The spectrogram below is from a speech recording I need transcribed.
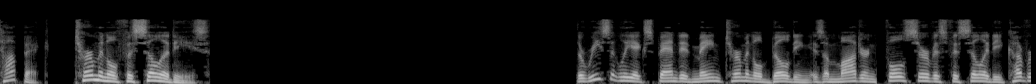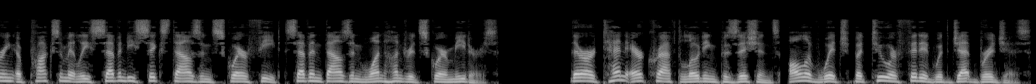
Topic: Terminal facilities. The recently expanded main terminal building is a modern, full-service facility covering approximately 76,000 square feet 7,100 square meters. There are 10 aircraft loading positions, all of which but two are fitted with jet bridges.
